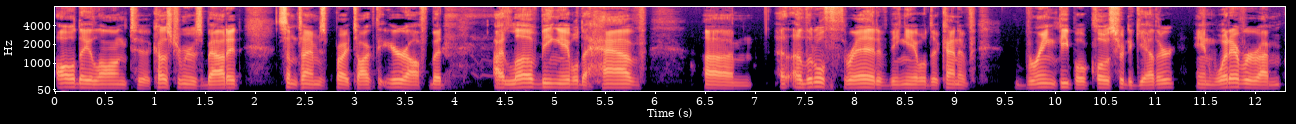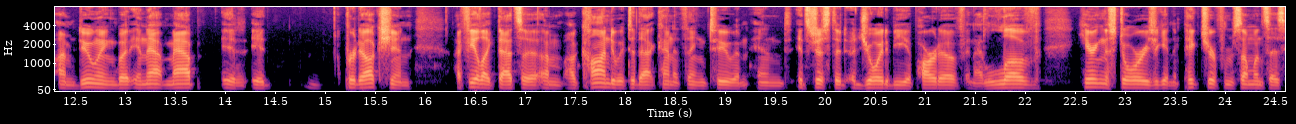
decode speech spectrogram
all day long to customers about it sometimes probably talk the ear off but i love being able to have um, a, a little thread of being able to kind of bring people closer together in whatever I'm I'm doing. But in that map, it, it production, I feel like that's a, I'm a conduit to that kind of thing too, and and it's just a, a, joy to be a part of. And I love hearing the stories. You're getting a picture from someone says,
